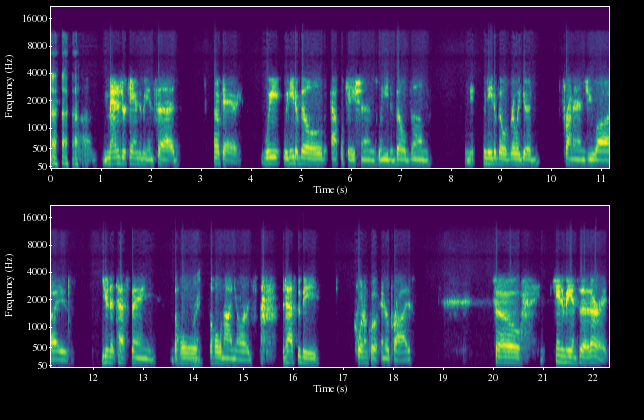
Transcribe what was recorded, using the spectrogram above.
um, manager came to me and said, "Okay, we we need to build applications. We need to build them. We need, we need to build really good front end UIs, unit testing, the whole right. the whole nine yards. it has to be quote unquote enterprise." So he came to me and said, "All right,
